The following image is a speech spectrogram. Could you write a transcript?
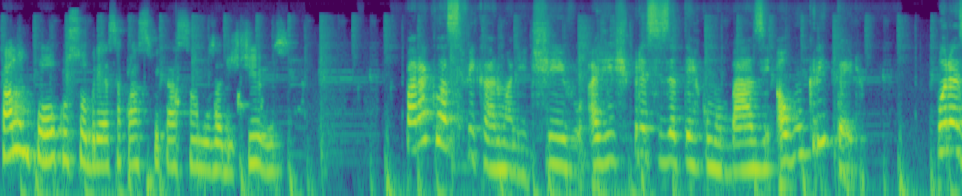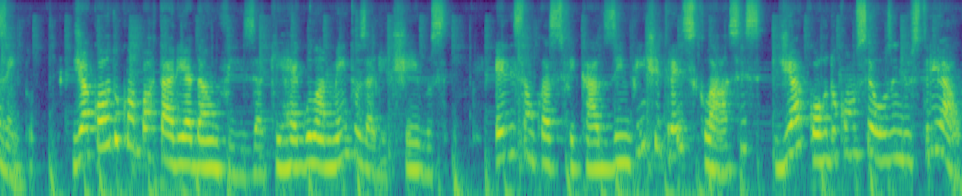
fala um pouco sobre essa classificação dos aditivos. Para classificar um aditivo, a gente precisa ter como base algum critério. Por exemplo, de acordo com a portaria da Anvisa, que regulamenta os aditivos, eles são classificados em 23 classes de acordo com o seu uso industrial,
